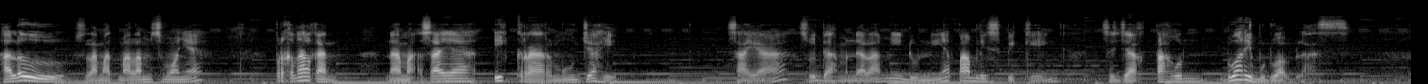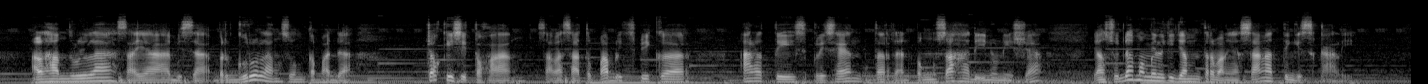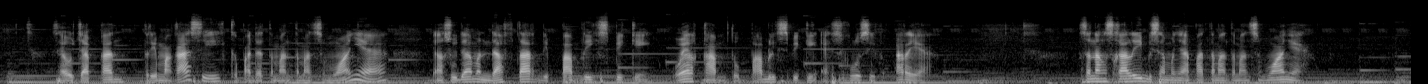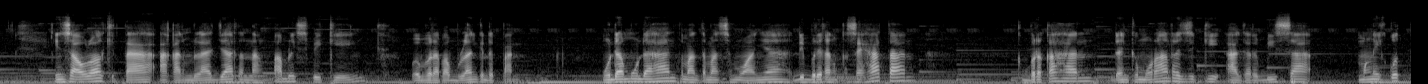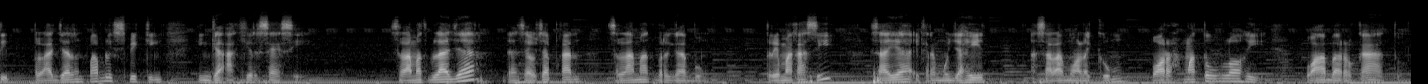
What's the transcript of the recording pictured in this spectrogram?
Halo, selamat malam semuanya. Perkenalkan, nama saya Ikrar Mujahid. Saya sudah mendalami dunia public speaking sejak tahun 2012. Alhamdulillah saya bisa berguru langsung kepada Coki Sitohang, salah satu public speaker, artis, presenter, dan pengusaha di Indonesia yang sudah memiliki jam terbang yang sangat tinggi sekali. Saya ucapkan terima kasih kepada teman-teman semuanya yang sudah mendaftar di public speaking. Welcome to public speaking exclusive area. Senang sekali bisa menyapa teman-teman semuanya. Insya Allah kita akan belajar tentang public speaking beberapa bulan ke depan. Mudah-mudahan teman-teman semuanya diberikan kesehatan, keberkahan, dan kemurahan rezeki agar bisa mengikuti pelajaran public speaking hingga akhir sesi. Selamat belajar dan saya ucapkan selamat bergabung. Terima kasih. Saya Ikram Mujahid. Assalamualaikum warahmatullahi wabarakatuh.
